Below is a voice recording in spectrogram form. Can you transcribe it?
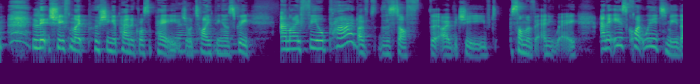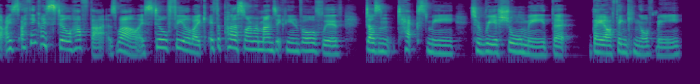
literally from like pushing a pen across a page or typing on a screen. And I feel proud of the stuff that I've achieved, some of it anyway. And it is quite weird to me that I, I think I still have that as well. I still feel like if the person I'm romantically involved with doesn't text me to reassure me that they are thinking of me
